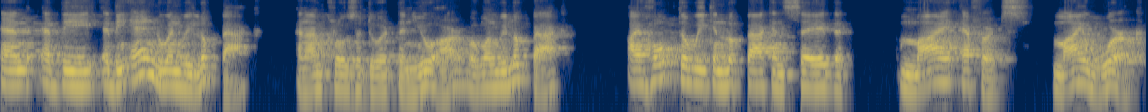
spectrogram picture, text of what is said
and at the at the end, when we look back, and I'm closer to it than you are, but when we look back I hope that we can look back and say that my efforts, my work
